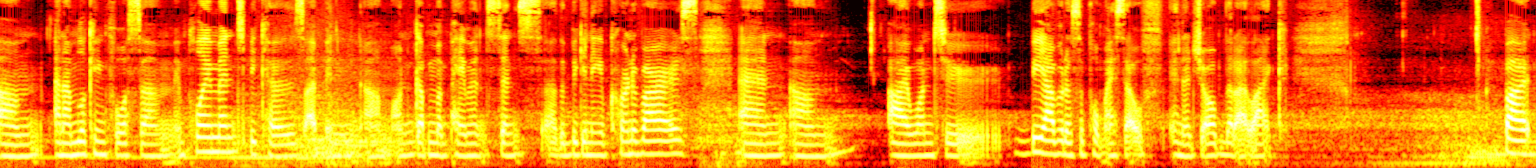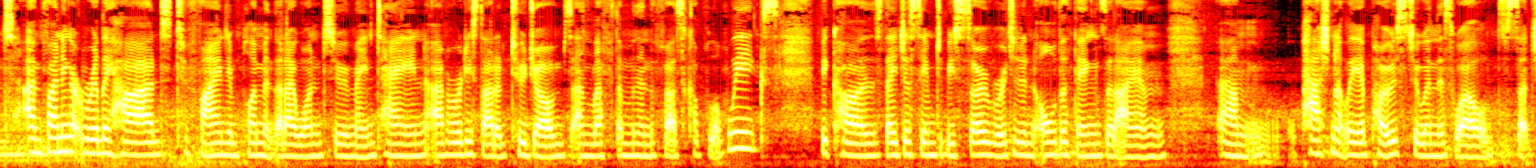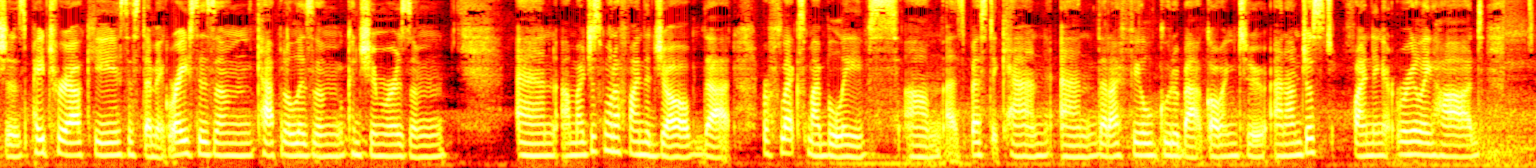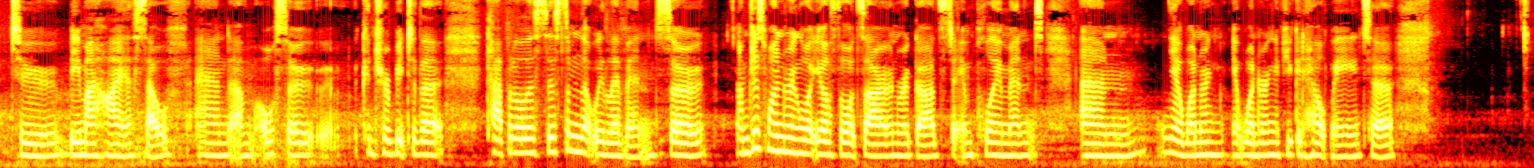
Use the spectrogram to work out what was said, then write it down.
Um, and I'm looking for some employment because I've been um, on government payments since uh, the beginning of coronavirus, and um, I want to be able to support myself in a job that I like. But I'm finding it really hard to find employment that I want to maintain. I've already started two jobs and left them within the first couple of weeks because they just seem to be so rooted in all the things that I am um, passionately opposed to in this world, such as patriarchy, systemic racism, capitalism, consumerism. And um, I just want to find a job that reflects my beliefs um, as best it can and that I feel good about going to. And I'm just finding it really hard to be my higher self and um, also contribute to the capitalist system that we live in. So I'm just wondering what your thoughts are in regards to employment and yeah, wondering wondering if you could help me to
